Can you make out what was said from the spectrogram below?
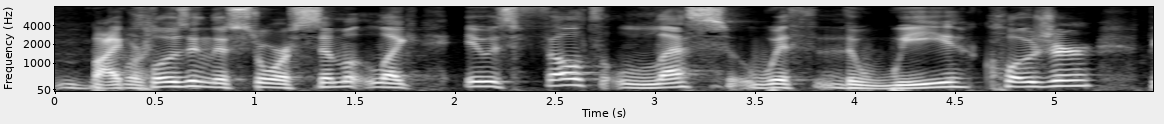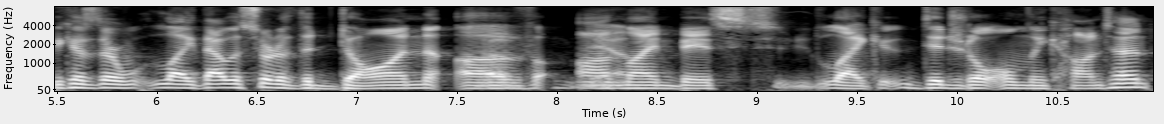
by closing this store, similar like it was felt less with the Wii closure because they're like that was sort of the dawn of online based like digital only content.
